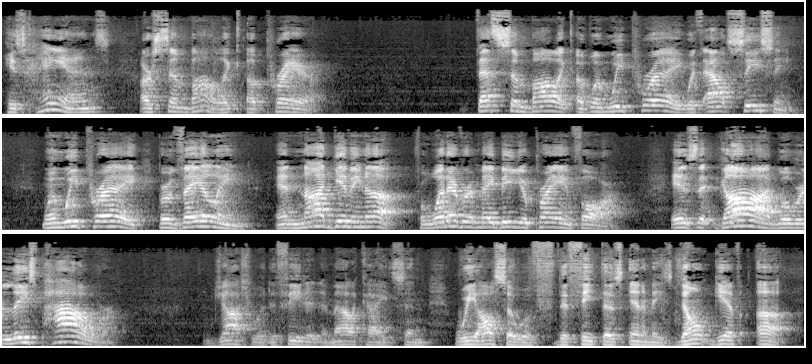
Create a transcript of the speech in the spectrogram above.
His hands are symbolic of prayer. That's symbolic of when we pray without ceasing, when we pray prevailing and not giving up for whatever it may be you're praying for, is that God will release power. Joshua defeated the Amalekites, and we also will defeat those enemies. Don't give up.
